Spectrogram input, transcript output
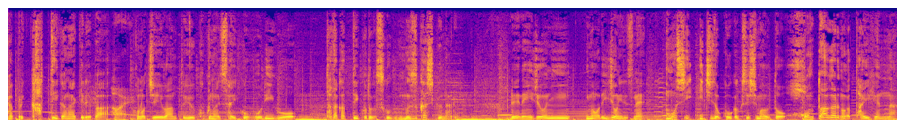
やっぱり勝っていかなければ、はい、この J1 という国内最高峰リーグを戦っていくことがすごく難しくなる、例年以上に今まで以上にですねもし一度降格してしまうと本当上がるのが大変な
